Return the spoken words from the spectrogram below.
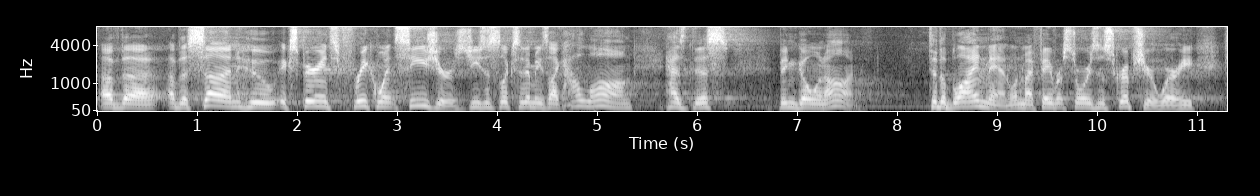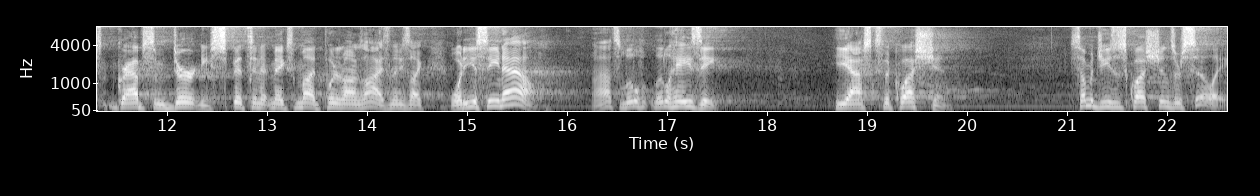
of, the, of the son who experienced frequent seizures. Jesus looks at him he's like, How long has this been going on? To the blind man, one of my favorite stories in scripture, where he grabs some dirt and he spits in it, makes mud, put it on his eyes, and then he's like, What do you see now? Well, a little, little hazy. He asks the question. Some of Jesus' questions are silly.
